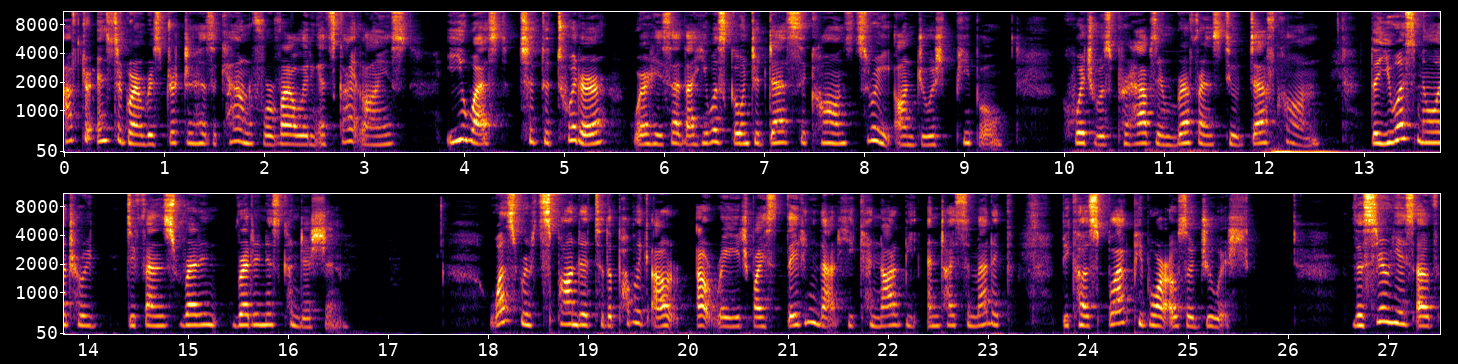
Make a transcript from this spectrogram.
After Instagram restricted his account for violating its guidelines, E. West took to Twitter where he said that he was going to DEFCON 3 on Jewish people, which was perhaps in reference to DEFCON, the US military defense readiness condition. West responded to the public out- outrage by stating that he cannot be anti Semitic because black people are also Jewish. The series of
